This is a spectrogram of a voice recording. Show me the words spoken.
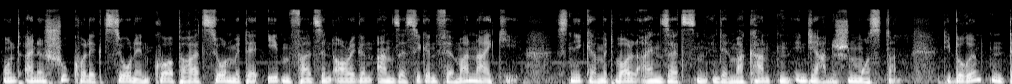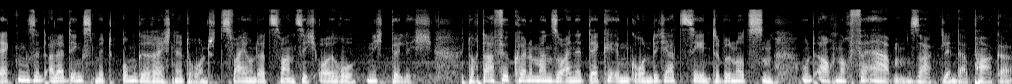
und eine Schuhkollektion in Kooperation mit der ebenfalls in Oregon ansässigen Firma Nike. Sneaker mit Wolleinsätzen in den markanten indianischen Mustern. Die berühmten Decken sind allerdings mit umgerechnet rund 220 Euro nicht billig. Doch dafür könne man so eine Decke im Grunde Jahrzehnte benutzen und auch noch vererben, sagt Linda Parker.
